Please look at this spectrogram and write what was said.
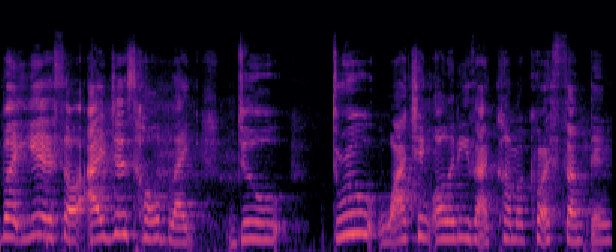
But yeah, so I just hope like do through watching all of these, I come across something.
